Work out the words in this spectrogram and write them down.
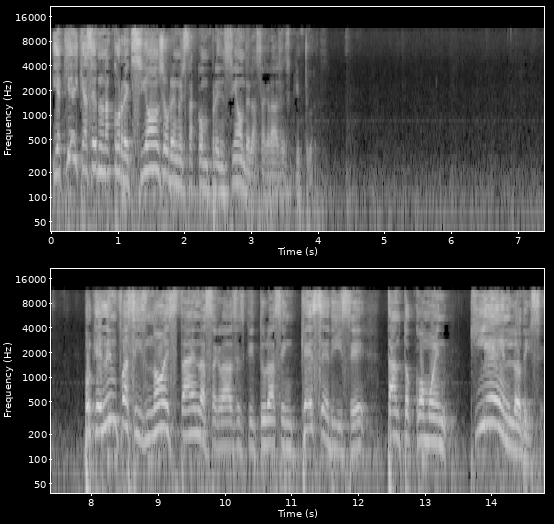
Y aquí hay que hacer una corrección sobre nuestra comprensión de las Sagradas Escrituras. Porque el énfasis no está en las Sagradas Escrituras en qué se dice, tanto como en ¿Quién lo dice?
